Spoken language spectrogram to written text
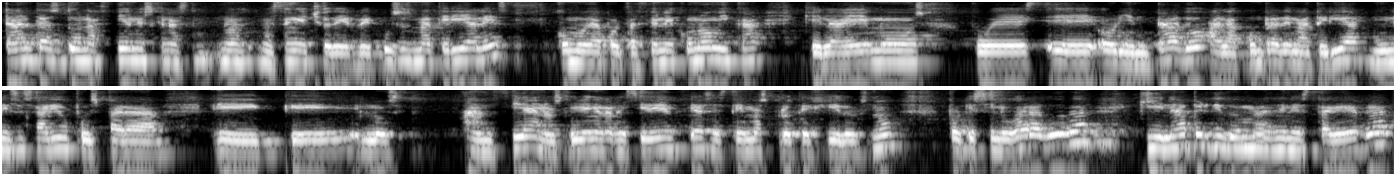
tantas donaciones que nos, nos han hecho de recursos materiales como de aportación económica que la hemos pues eh, orientado a la compra de material muy necesario pues para eh, que los ancianos que viven en las residencias estén más protegidos, ¿no? Porque sin lugar a duda, quien ha perdido más en esta guerra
